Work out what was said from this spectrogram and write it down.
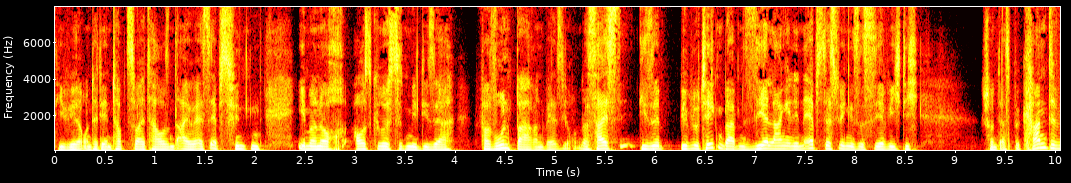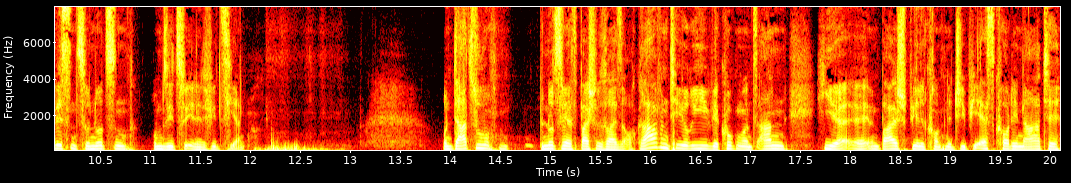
die wir unter den Top 2000 iOS-Apps finden, immer noch ausgerüstet mit dieser verwundbaren Version. Das heißt, diese Bibliotheken bleiben sehr lange in den Apps, deswegen ist es sehr wichtig, schon das bekannte Wissen zu nutzen, um sie zu identifizieren. Und dazu benutzen wir jetzt beispielsweise auch Graphentheorie. Wir gucken uns an, hier äh, im Beispiel kommt eine GPS-Koordinate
